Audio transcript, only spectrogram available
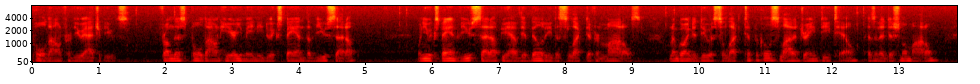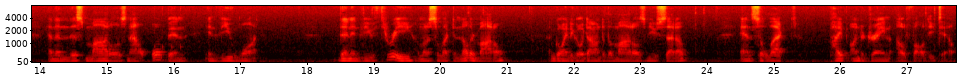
pull down for view attributes. From this pull down here, you may need to expand the view setup. When you expand view setup, you have the ability to select different models. What I'm going to do is select typical slotted drain detail as an additional model, and then this model is now open in view 1. Then in view 3, I'm going to select another model. I'm going to go down to the models view setup and select pipe under drain outfall detail.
